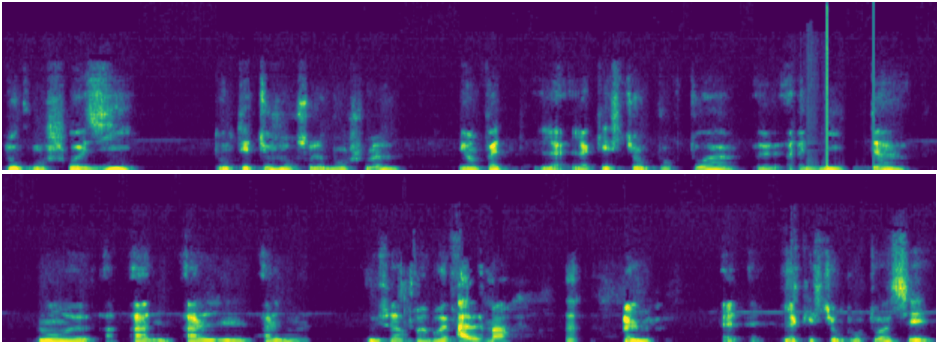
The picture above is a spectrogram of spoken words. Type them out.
Donc on choisit, donc tu es toujours sur le bon chemin, et en fait, la, question pour toi, euh, Anita, non, euh, Anne, Al, Alma, tout ça, enfin bref. Alma. Alma. La question pour toi, c'est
